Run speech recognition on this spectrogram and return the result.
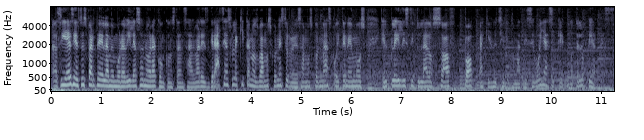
Así es, y esto es parte de la memorabilia sonora con Constanza Álvarez. Gracias, Flaquita. Nos vamos con esto y regresamos con más. Hoy tenemos el playlist titulado Soft Pop aquí en De Chile, Tomate y Cebolla, así que no te lo pierdas.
